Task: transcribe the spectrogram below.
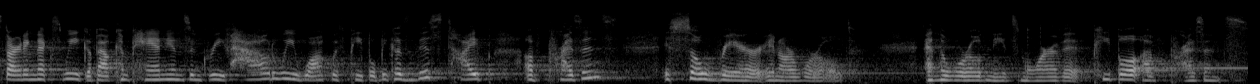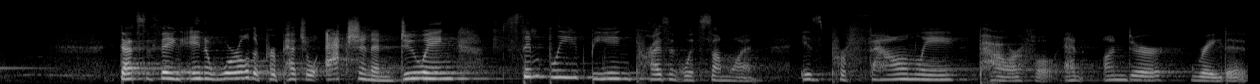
starting next week about companions in grief. How do we walk with people? Because this type of presence is so rare in our world, and the world needs more of it. People of presence. That's the thing. In a world of perpetual action and doing, simply being present with someone is profoundly powerful and underrated.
